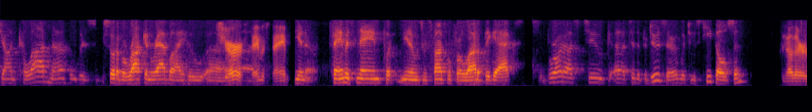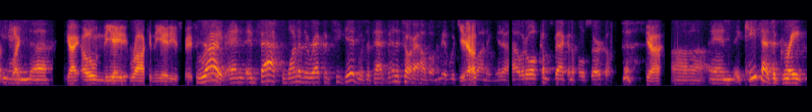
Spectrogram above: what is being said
John Kalodner, who was sort of a rockin' rabbi who, uh, Sure, uh, famous name. you know, famous name, put you know, was responsible for a lot of big acts. Brought us to uh, to the producer, which was Keith Olsen, Another like uh, guy owned the 80, rock in the 80s, basically. Right, and in fact, one of the records he did was a Pat Benatar album, which is Yep. funny. You know how it all comes back in a full circle. Yeah. uh, and Keith has a great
